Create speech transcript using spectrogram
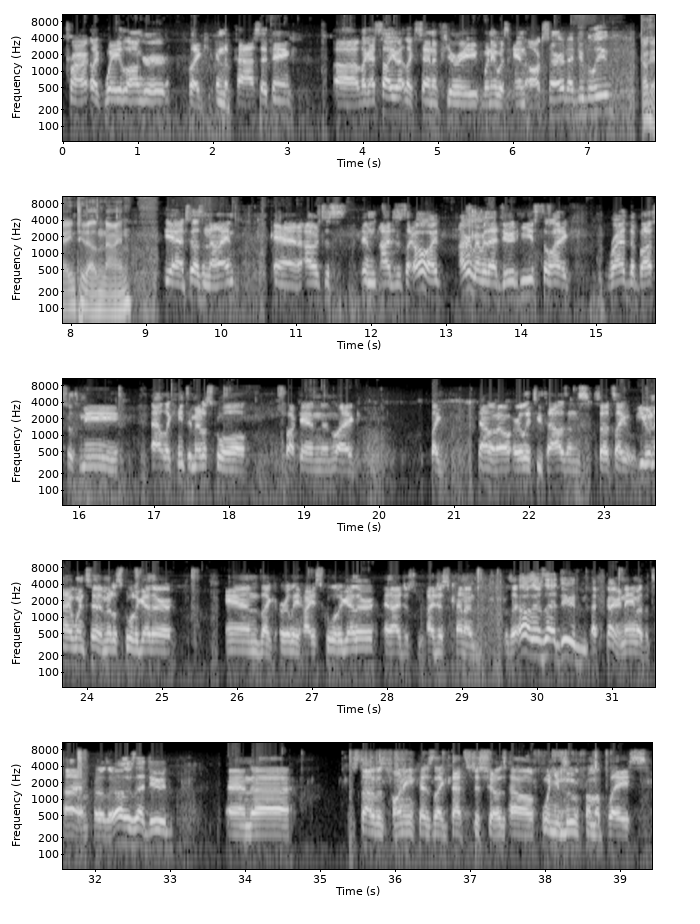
prior, like way longer, like in the past. I think. Uh, like I saw you at like Sound and Fury when it was in Oxnard, I do believe. Okay, in 2009. Yeah, in 2009, and I was just, and I was just like, oh, I, I remember that dude. He used to like ride the bus with me at like Hinton Middle School, fucking, and like, like I don't know, early 2000s. So it's like you and I went to middle school together and like early high school together and i just i just kind of was like oh there's that dude. I forgot your name at the time but i was like oh there's that dude. And uh just thought it was funny because like that just shows how when you move from a place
